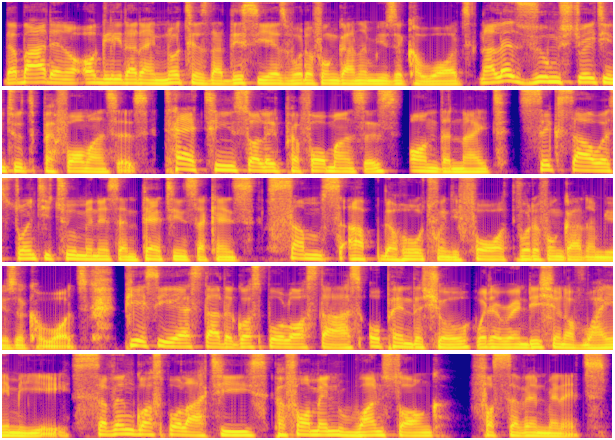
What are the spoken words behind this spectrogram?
the bad, and the ugly that I noticed at this year's Vodafone Ghana Music Awards. Now let's zoom straight into the performances. 13 solid performances on the night, 6 hours, 22 minutes, and 13 seconds sums up the whole 24th Vodafone Ghana Music Awards. Piesie Esther, the Gospel All Stars, opened the show with a rendition of YM Seven gospel artists performing one song for seven minutes.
